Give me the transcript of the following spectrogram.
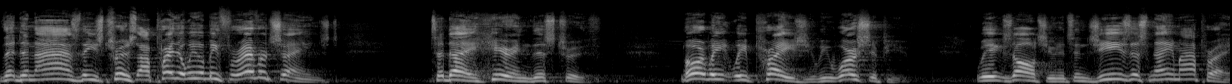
that denies these truths. I pray that we will be forever changed today hearing this truth. Lord, we, we praise you, we worship you, we exalt you, and it's in Jesus' name I pray.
